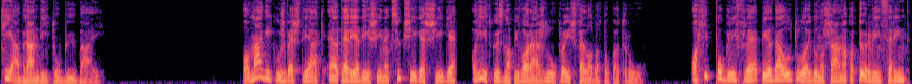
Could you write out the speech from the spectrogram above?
Kiábrándító bűbáj A mágikus bestiák elterjedésének szükségessége a hétköznapi varázslókra is feladatokat ró. A hippogrifre például tulajdonosának a törvény szerint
